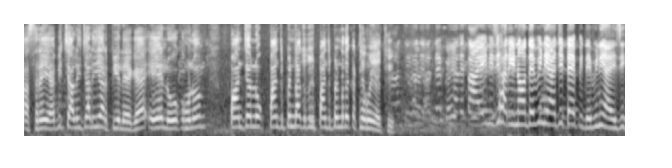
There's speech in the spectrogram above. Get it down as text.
ਦੱਸ ਰਹੇ ਆ ਵੀ 40 40 ਹਜ਼ਾਰ ਰੁਪਏ ਲੈ ਗਿਆ। ਇਹ ਲੋਕ ਹੁਣ ਪੰਜ ਲੋਕ ਪੰਜ ਪਿੰਡਾਂ ਚ ਤੁਸੀਂ ਪੰਜ ਪਿੰਡਾਂ ਦੇ ਇਕੱਠੇ ਹੋਏ ਆ ਇੱਥੇ। ਅੱਧੇ ਪਿੰਡਾਂ ਦੇ ਤਾਂ ਆਏ ਨਹੀਂ ਜੀ ਹਰੀਨੌ ਦੇ ਵੀ ਨਹੀਂ ਆਏ ਜੀ ਟੈਪੀ ਦੇ ਵੀ ਨਹੀਂ ਆਏ ਜੀ।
